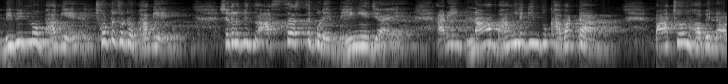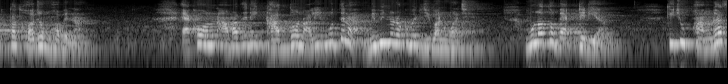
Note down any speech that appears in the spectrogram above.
বিভিন্ন ভাগে, ছোট ছোট ভাগে, সেগুলো কিন্তু আস্তে আস্তে করে ভেঙে যায়। আর এই না ভাঙলে কিন্তু খাবারটা পাচন হবে না, অর্থাৎ হজম হবে না। এখন আমাদের এই খাদ্য নালীর মধ্যে না বিভিন্ন রকমের জীবাণু আছে। মূলত ব্যাকটেরিয়া, কিছু ফাঙ্গাস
